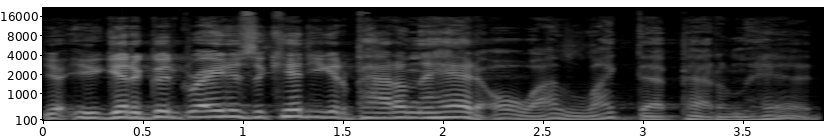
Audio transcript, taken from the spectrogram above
You, get a good grade as a kid, you get a pat on the head. Oh, I like that pat on the head.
